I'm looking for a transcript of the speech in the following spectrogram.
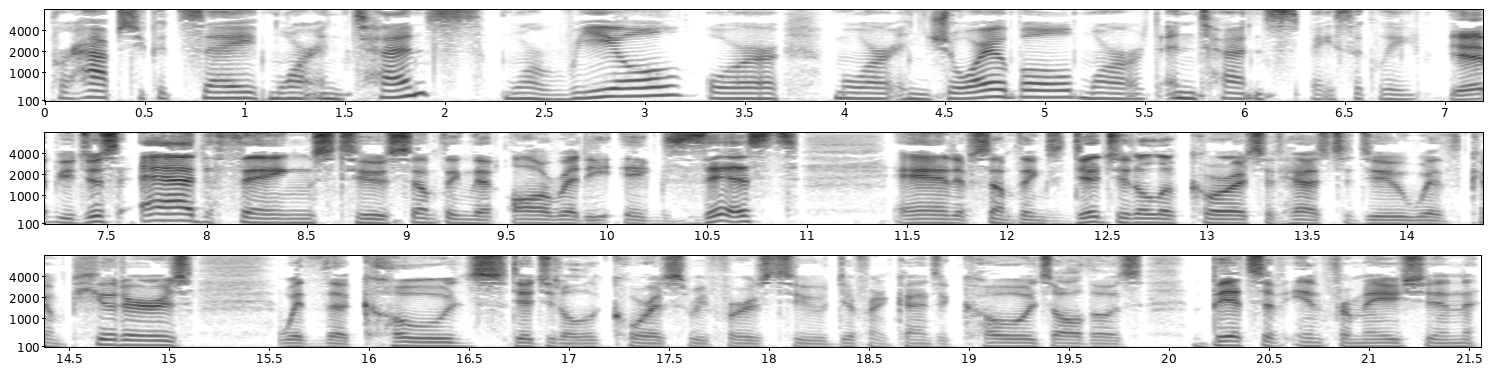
perhaps you could say more intense, more real, or more enjoyable, more intense, basically. Yep, you just add things to something that already exists. And if something's digital, of course, it has to do with computers, with the codes. Digital, of course, refers to different kinds of codes, all those bits of information.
